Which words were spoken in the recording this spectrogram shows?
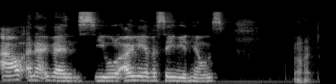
out and at events, you will only ever see me in heels. Right.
